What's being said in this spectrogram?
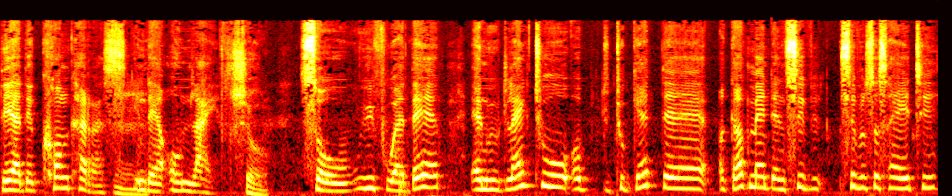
They are the conquerors in their own life. Sure. So if we're there and we would like to uh, to get the uh, government and civil, civil society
